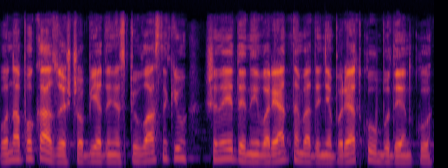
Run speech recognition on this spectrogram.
Вона показує, що об'єднання співвласників ще не єдиний варіант наведення порядку у будинку.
